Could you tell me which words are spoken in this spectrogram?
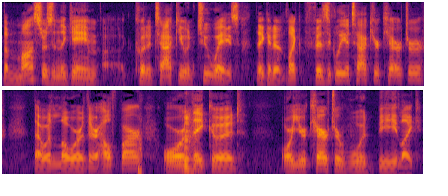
the monsters in the game uh, could attack you in two ways. They could uh, like physically attack your character, that would lower their health bar, or they could, or your character would be like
